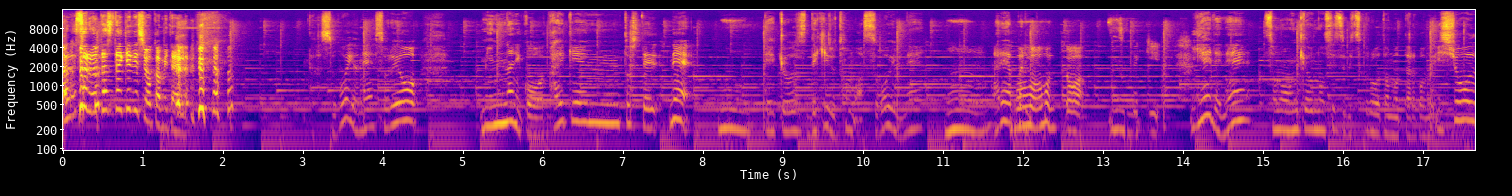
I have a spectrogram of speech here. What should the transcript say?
あれそれ私だけでしょうかみたいな。すごいよね。それをみんなにこう体験としてねうん。提供できるトムはすごいよね。うん。あれやっぱり。もう本当うん。素敵。家でねその音響の設備作ろうと思ったらこの一生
